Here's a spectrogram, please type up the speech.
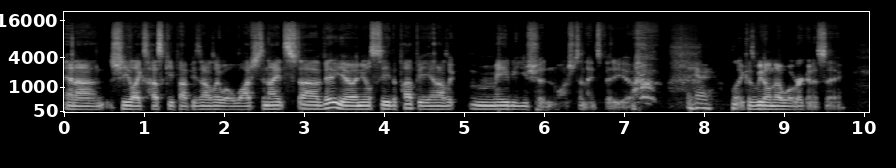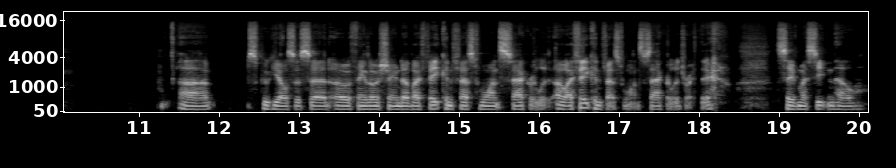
and uh, she likes husky puppies. And I was like, well, watch tonight's uh, video and you'll see the puppy. And I was like, maybe you shouldn't watch tonight's video. Yeah. like because we don't know what we're gonna say. Uh, Spooky also said, "Oh, things I'm ashamed of. I fake confessed once, sacrilege. Oh, I fake confessed once, sacrilege, right there. Save my seat in hell.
